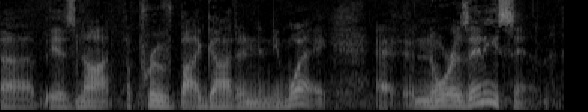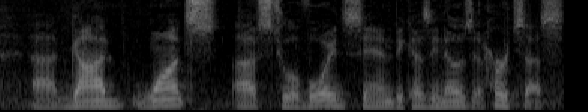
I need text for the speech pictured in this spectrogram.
uh, is not approved by God in any way, nor is any sin. Uh, God wants us to avoid sin because He knows it hurts us.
